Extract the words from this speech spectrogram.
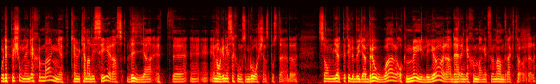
och det personliga engagemanget kan ju kanaliseras via ett, eh, en organisation som Gårdstensbostäder som hjälper till att bygga broar och möjliggöra det här engagemanget från andra aktörer.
